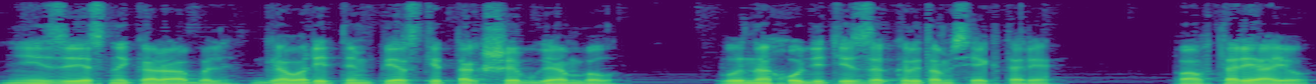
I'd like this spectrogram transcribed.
неизвестный корабль», — говорит имперский такшип Гэмбл. «Вы находитесь в закрытом секторе». «Повторяю,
